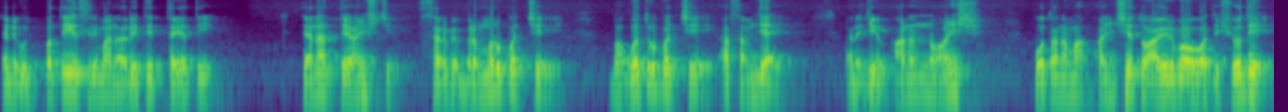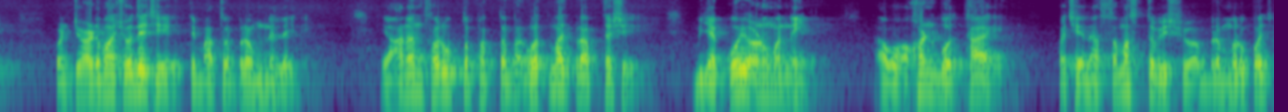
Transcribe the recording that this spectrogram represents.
તેની ઉત્પત્તિ શ્રીમાન હરિથી જ થઈ હતી. તેના જ તે અંશ છે. સર્વે બ્રહ્મરૂપ જ છે. ભગવતરૂપ જ છે. આ સમજાય. અને જીવ આનંદનો અંશ પોતાનામાં અંશે તો આવિર્ભાવ હોવાથી શોધે, પણ જડમાં શોધે છે તે માત્ર ભ્રમને લઈને. એ આનંદ સ્વરૂપ તો ફક્ત ભગવતમાં જ પ્રાપ્ત થશે, બીજા કોઈ અણુમાં નહીં. આવો અખંડ બોધ થાય, પછી એના સમસ્ત વિશ્વ બ્રહ્મરૂપ જ,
